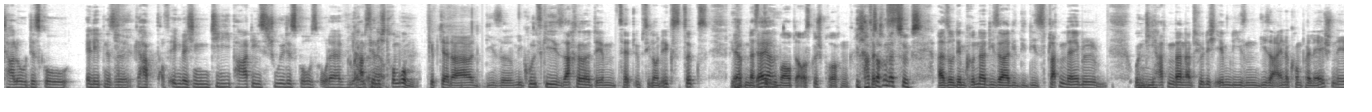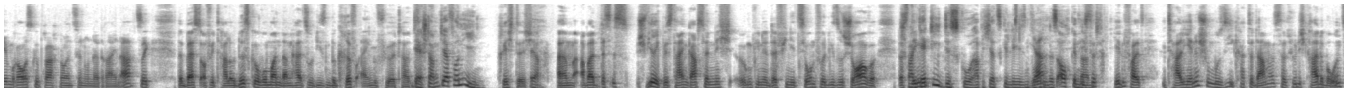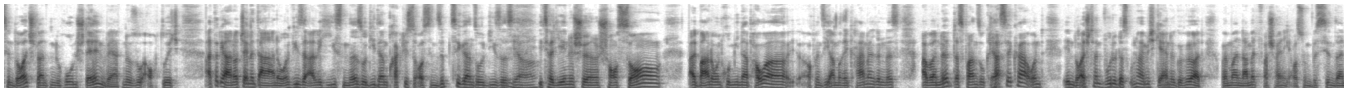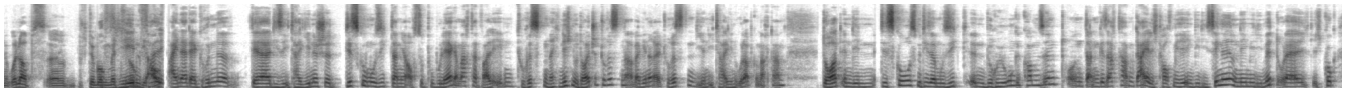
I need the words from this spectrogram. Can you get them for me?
Italo-Disco-Erlebnisse gehabt auf irgendwelchen Teenie-Partys, Schuldiscos oder wie Du kamst auch ja immer. nicht drum rum. Gibt ja da diese Mikulski-Sache, dem ZYX, Zyx. Wie Ja, wird denn das ja, Ding ja. überhaupt ausgesprochen? Ich hab's Zyx. auch immer Zyx. Also dem Gründer dieser, die, die, dieses Plattenlabel. Und Mhm. die hatten dann natürlich eben diesen, diese eine Compilation eben rausgebracht, 1983. The Best of Italo Disco, wo man dann halt so diesen Begriff eingeführt hat. Der stammt ja von ihm. Richtig. Ja. Ähm, aber das ist schwierig. Bis dahin gab es ja nicht irgendwie eine Definition für dieses Genre. Das Spaghetti-Disco habe ich jetzt gelesen, Ja, wurde das auch genannt. Siehste, jedenfalls, italienische Musik hatte damals natürlich gerade bei uns in Deutschland einen hohen Stellenwert, ne, so auch durch Adriano Celentano und wie sie alle hießen, ne, so die dann praktisch so aus den 70ern so dieses Ja. italienische Chanson, Albano und Romina Power, auch wenn sie Amerikanerin ist, aber ne, das waren so Klassiker und in Deutschland wurde das unheimlich gerne gehört, weil man damit wahrscheinlich auch so ein bisschen seine Urlaubsstimmung Auf mit jeden irgendwie Fall. Einer der Gründe, der diese italienische Disco-Musik dann ja auch so populär gemacht hat, weil eben Touristen, nicht nur deutsche Touristen, aber generell Touristen, die in Italien Urlaub gemacht haben, dort in den Discos mit dieser Musik in Berührung gekommen sind und dann gesagt haben, geil, ich kaufe mir hier irgendwie die Single und nehme mir die mit oder ich, ich guck,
